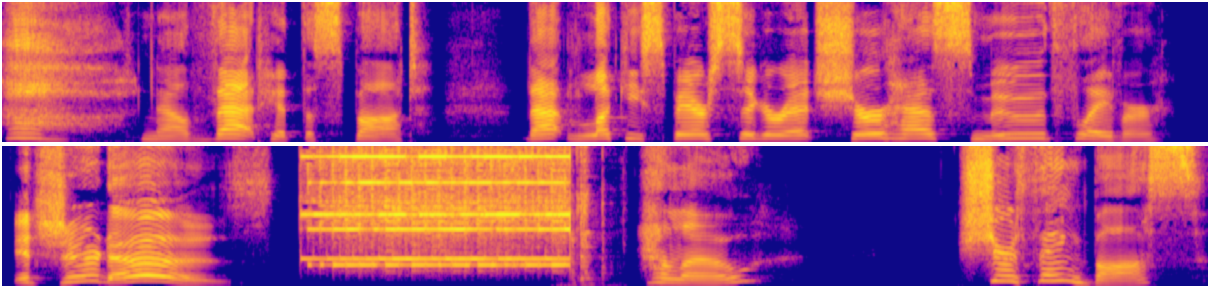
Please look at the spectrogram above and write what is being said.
Ah, now that hit the spot. That lucky spare cigarette sure has smooth flavor. It sure does. Hello? Sure thing, boss.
